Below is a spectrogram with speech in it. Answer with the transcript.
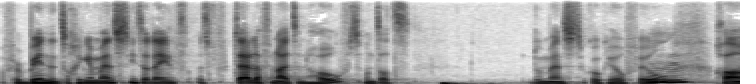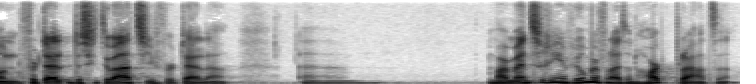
verbinden. Toen gingen mensen niet alleen het vertellen vanuit hun hoofd, want dat doen mensen natuurlijk ook heel veel. Mhm. Gewoon vertellen, de situatie vertellen. Ehm, maar mensen gingen veel meer vanuit hun hart praten.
